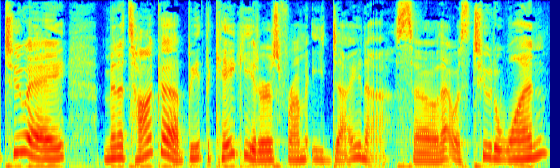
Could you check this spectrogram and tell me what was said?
2A, Minnetonka beat the Cake Eaters from Edina. So that was two to one.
